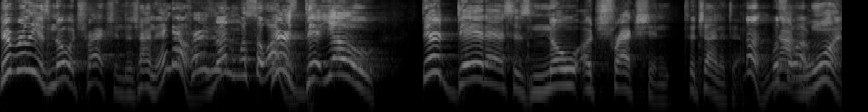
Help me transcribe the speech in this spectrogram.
There really is no attraction to China. Ain't that No, crazy? none whatsoever. There's dead yo. There dead ass is no attraction to Chinatown. None whatsoever. Not one.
